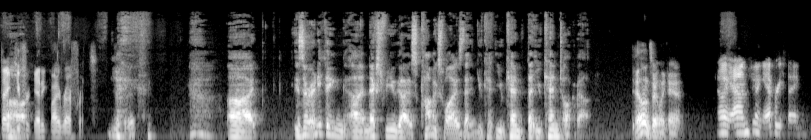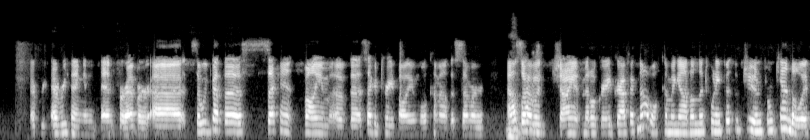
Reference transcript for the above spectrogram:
Thank you Uh, for getting my reference. Uh, is there anything uh, next for you guys, comics wise, that you can you can that you can talk about? Dylan certainly can. Oh yeah, I'm doing everything, every everything and, and forever. Uh, so we've got the second volume of the second trade volume will come out this summer. I also have a giant middle grade graphic novel coming out on the 25th of June from Candlewick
